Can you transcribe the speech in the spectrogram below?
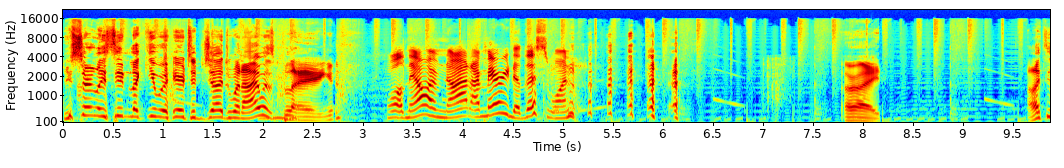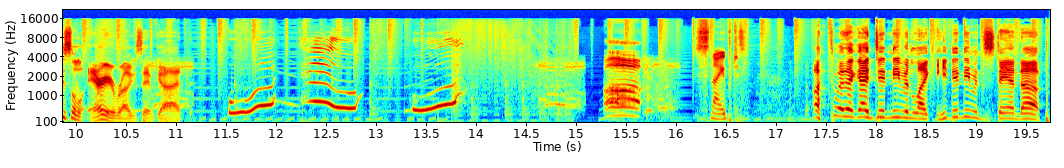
You certainly seemed like you were here to judge when I was playing. well, now I'm not. I'm married to this one. All right. I like these little area rugs they've got. oh, sniped. That's why that guy didn't even like. He didn't even stand up.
